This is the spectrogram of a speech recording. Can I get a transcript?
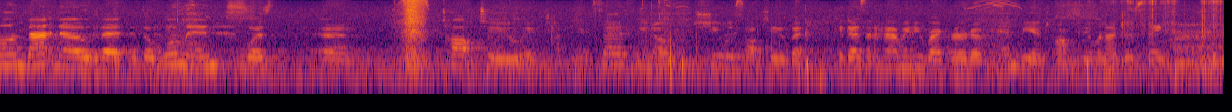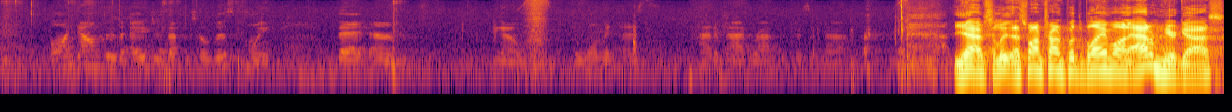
on that note, that the woman was, um, talked to, it, it says, you know, she was talked to, but it doesn't have any record of him being talked to, and I just think on down through the ages up until this point, that, um, you know, the woman has had a bad rap because of that. Yeah, absolutely. That's why I'm trying to put the blame on Adam here, guys.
